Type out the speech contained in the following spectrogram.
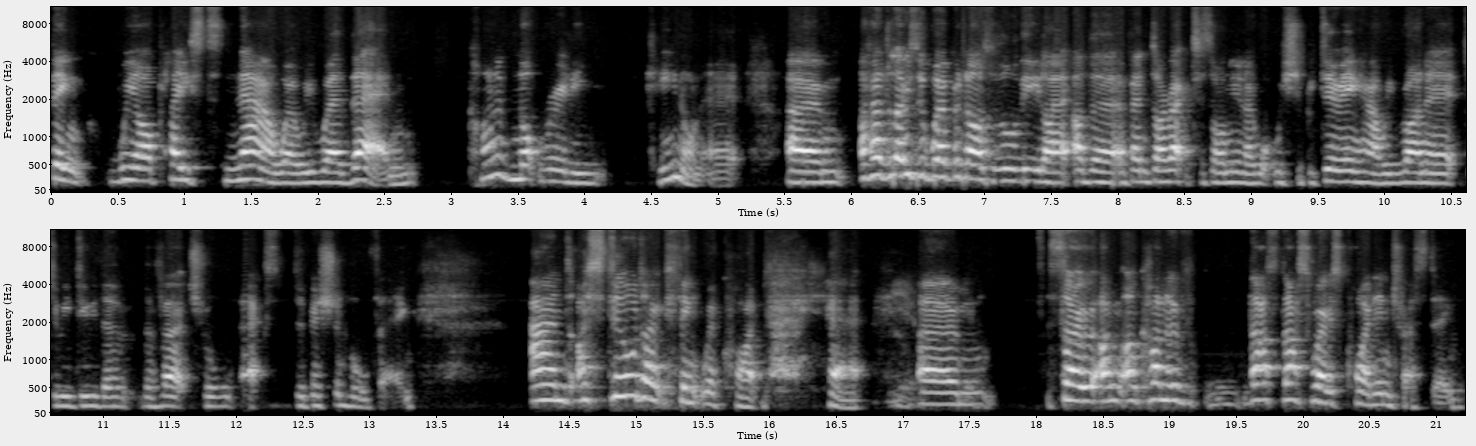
think we are placed now where we were then, kind of not really keen on it. Um, I've had loads of webinars with all the like other event directors on, you know, what we should be doing, how we run it, do we do the the virtual exhibition hall thing, and I still don't think we're quite there yet. Yeah. Um, so I'm, I'm kind of that's that's where it's quite interesting.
